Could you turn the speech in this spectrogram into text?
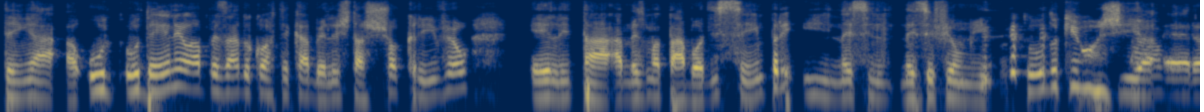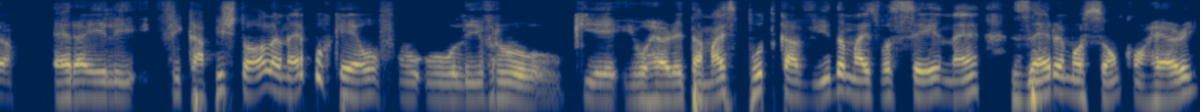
Tem a, a- o, o Daniel, apesar do corte de cabelo estar chocrível, ele tá a mesma tábua de sempre, e nesse, nesse filme tudo que urgia Ah. era, era ele ficar pistola, né? Porque é o, o, o livro que o Harry tá mais puto com a vida, mas você, né, zero emoção com Harry.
